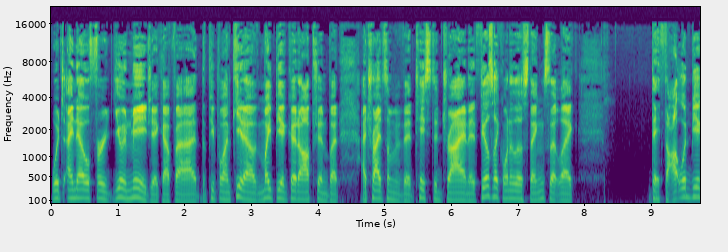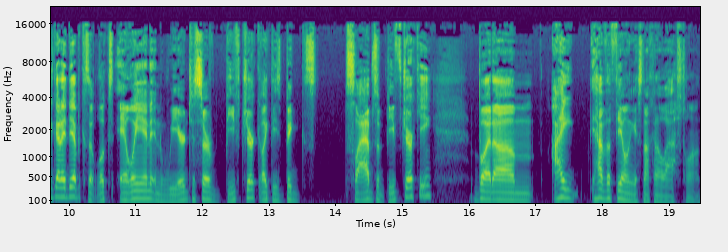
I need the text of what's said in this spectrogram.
which I know for you and me, Jacob, uh, the people on keto, might be a good option, but I tried some of it, tasted dry, and it feels like one of those things that like they thought would be a good idea because it looks alien and weird to serve beef jerky, like these big slabs of beef jerky. But um, I have the feeling it's not going to last long.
